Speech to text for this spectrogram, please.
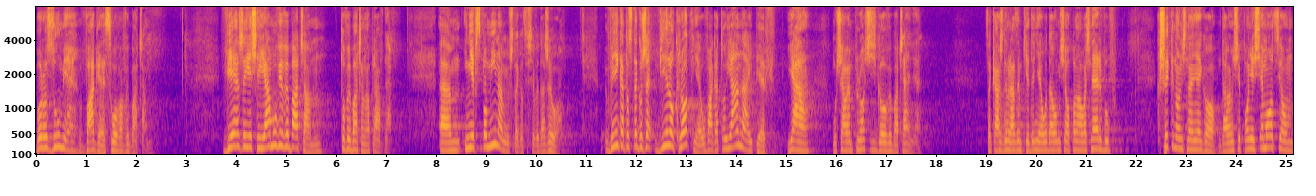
Bo rozumie wagę słowa wybaczam. Wie, że jeśli ja mówię wybaczam, to wybaczam naprawdę. Um, I nie wspominam już tego, co się wydarzyło. Wynika to z tego, że wielokrotnie, uwaga, to ja najpierw, ja musiałem prosić go o wybaczenie. Za każdym razem, kiedy nie udało mi się opanować nerwów, krzyknąć na niego, dałem się ponieść emocjom.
